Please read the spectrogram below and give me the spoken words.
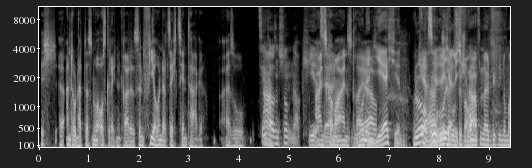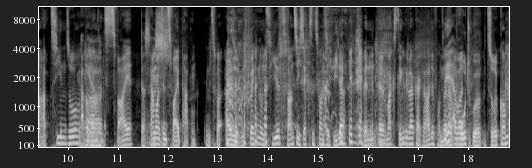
Ich, äh, Anton hat das nur ausgerechnet gerade. Es sind 416 Tage. Also 10.000 ah. Stunden, okay. 1,13. Ja nur ein Jährchen. Okay, ja, das ist ja lächerlich. schlafen halt wirklich nochmal abziehen so. Aber ja, sind es zwei. Das kann man es in zwei packen. In zwei, also wir sprechen uns hier 2026 wieder, wenn äh, Max Dingelacker gerade von seiner nee, Pro-Tour zurückkommt.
